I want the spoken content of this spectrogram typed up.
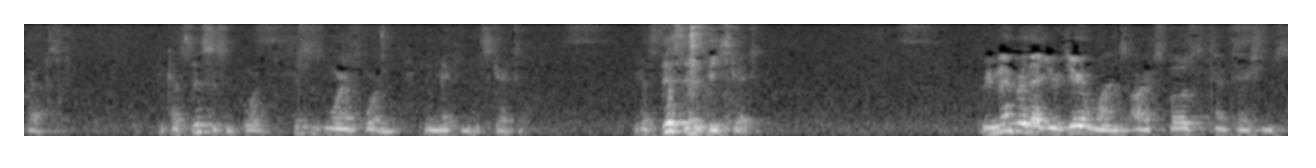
pressed. Because this is important. This is more important than making the schedule. Because this is the schedule. Remember that your dear ones are exposed to temptations.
